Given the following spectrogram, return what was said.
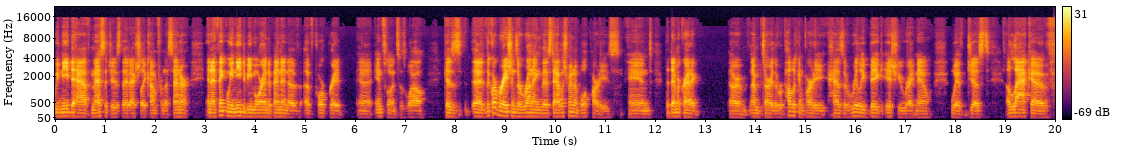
we need to have messages that actually come from the center. And I think we need to be more independent of, of corporate uh, influence as well, because uh, the corporations are running the establishment of both parties, and the Democratic, or I'm sorry, the Republican Party has a really big issue right now with just a lack of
